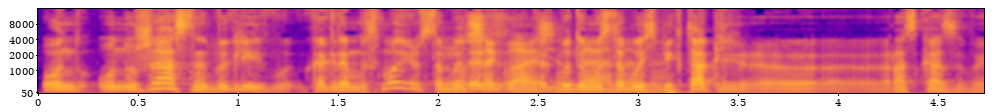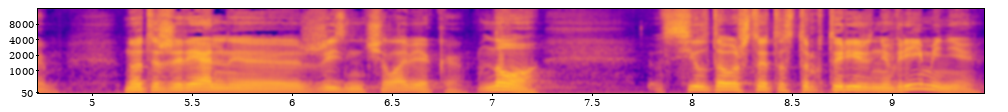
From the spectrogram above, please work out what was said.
он, он ужасно выглядит, когда мы смотрим с тобой, Ну, да, согласен, как будто мы да, с тобой да, спектакль э, рассказываем. Но это же реальная жизнь человека. Но в силу того, что это структурирование времени,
